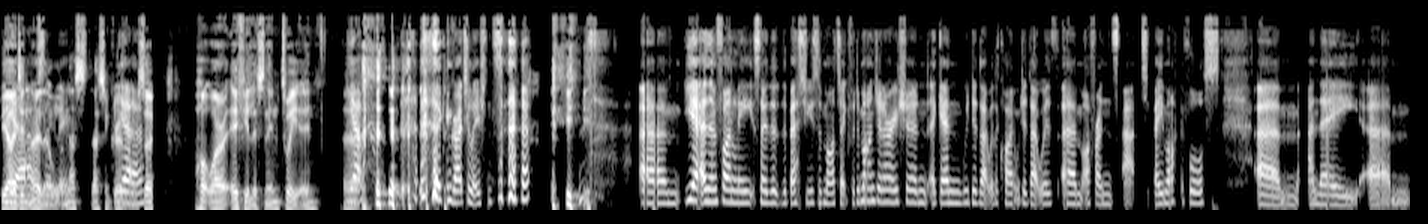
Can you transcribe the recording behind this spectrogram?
Yeah, I didn't know that one. That's that's incredible. Yeah. So Hotwire, if you're listening, tweet in. Uh, Congratulations. um, yeah, and then finally, so the, the best use of Martech for demand generation. Again, we did that with a client. We did that with um, our friends at Bay Market Force, um, and they um,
